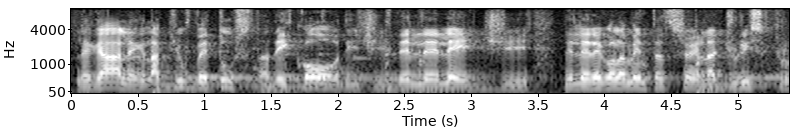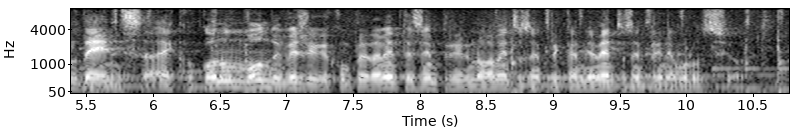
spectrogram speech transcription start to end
legale, la più vetusta dei codici, delle leggi, delle regolamentazioni, la giurisprudenza, ecco, con un mondo invece che è completamente sempre in rinnovamento, sempre in cambiamento, sempre in evoluzione.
